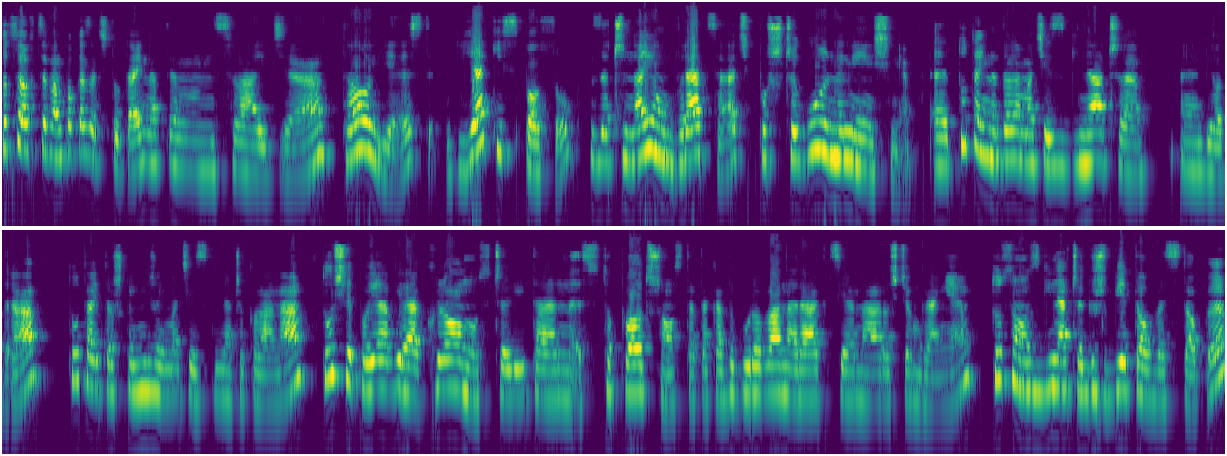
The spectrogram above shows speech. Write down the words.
To, co chcę Wam pokazać tutaj na tym slajdzie, to jest w jaki sposób zaczynają wracać poszczególne mięśnie. E, tutaj na dole macie zginacze e, biodra Tutaj troszkę niżej macie zginacze kolana. Tu się pojawia klonus, czyli ten stopotrząs, ta taka wygórowana reakcja na rozciąganie. Tu są zginacze grzbietowe stopy.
